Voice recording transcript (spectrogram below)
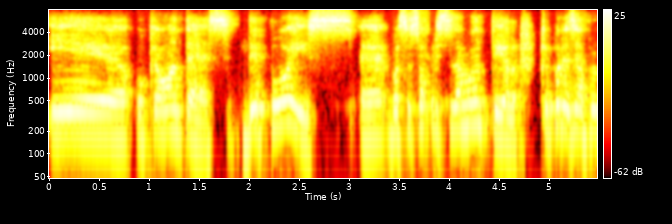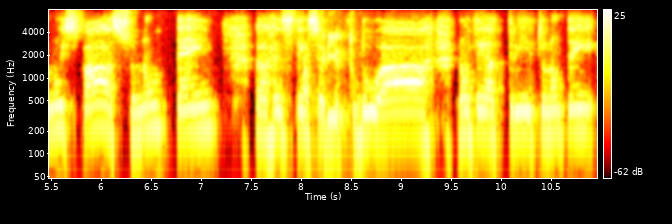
e o que acontece? Depois, é, você só precisa mantê-la. Porque, por exemplo, no espaço não tem a resistência atrito. do ar, não tem atrito, não tem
